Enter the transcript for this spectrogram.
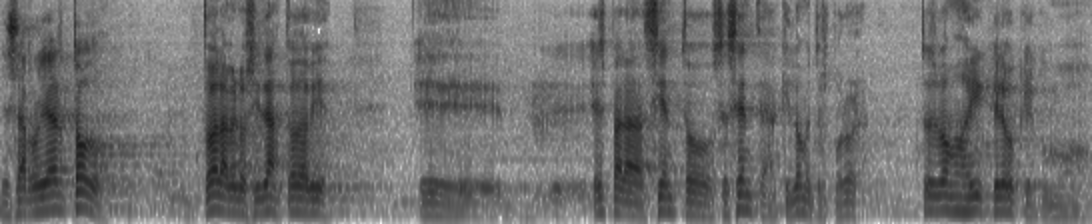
desarrollar todo, toda la velocidad todavía. Eh, es para 160 kilómetros por hora. Entonces vamos a ir, creo que como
